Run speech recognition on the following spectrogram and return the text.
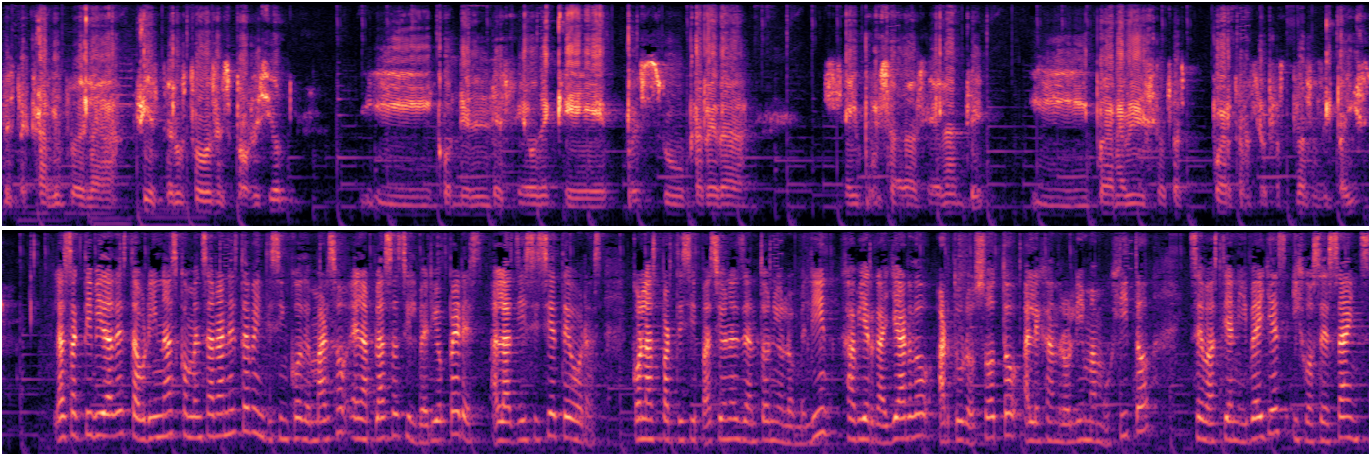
destacar dentro de la fiesta de los todos en su profesión y con el deseo de que pues su carrera sea impulsada hacia adelante y puedan abrirse otras puertas hacia otras plazas del país. Las actividades taurinas comenzarán este 25 de marzo en la Plaza Silverio Pérez a las 17 horas, con las participaciones de Antonio Lomelín, Javier Gallardo, Arturo Soto, Alejandro Lima Mojito, Sebastián Ibelles y José Sainz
